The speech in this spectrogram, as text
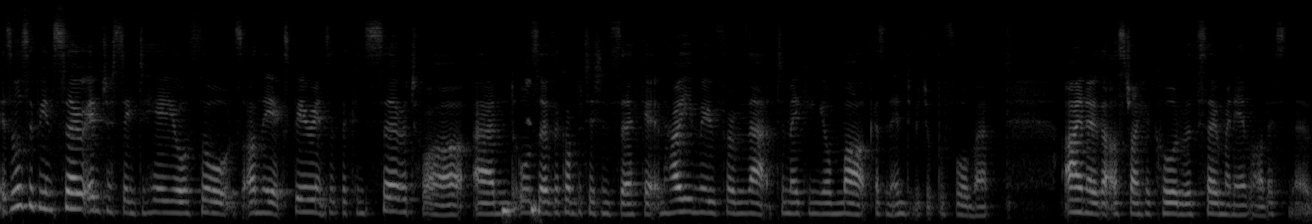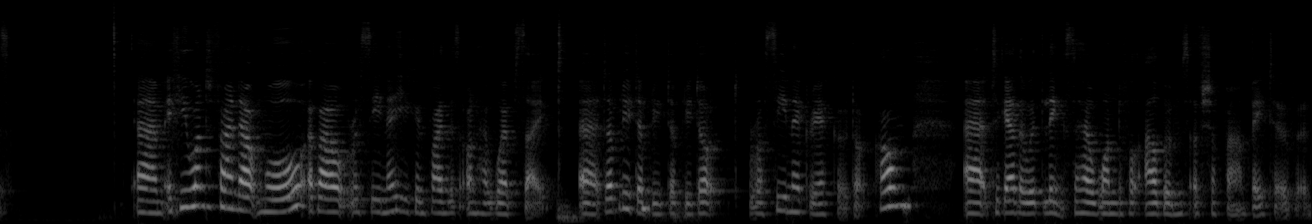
It's also been so interesting to hear your thoughts on the experience of the conservatoire and also of the competition circuit and how you moved from that to making your mark as an individual performer. I know that'll strike a chord with so many of our listeners. Um, if you want to find out more about Rosina, you can find this on her website, uh, uh, together with links to her wonderful albums of Chopin and Beethoven.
